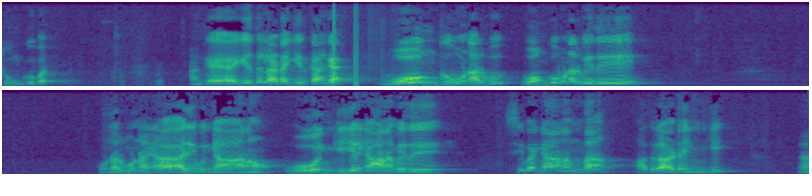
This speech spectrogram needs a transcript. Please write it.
தூங்குவர். அங்க எதில் அடங்கி இருக்காங்க ஓங்கு உணர்வு. ஓங்கு உணர்வு இது உணர்வுனா அறிவு ஞானம். ஓங்கிய ஞானம் எது? சிவஞானம் தான். அதில் அடங்கி ஆ,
